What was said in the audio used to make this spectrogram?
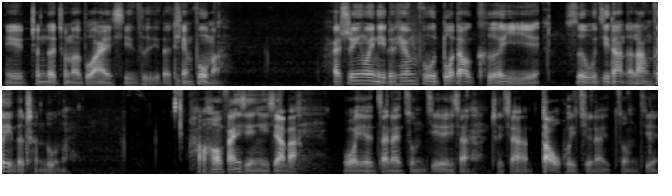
你真的这么不爱惜自己的天赋吗？还是因为你的天赋多到可以肆无忌惮的浪费的程度呢？好好反省一下吧。我也再来总结一下，这下倒回去来总结。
